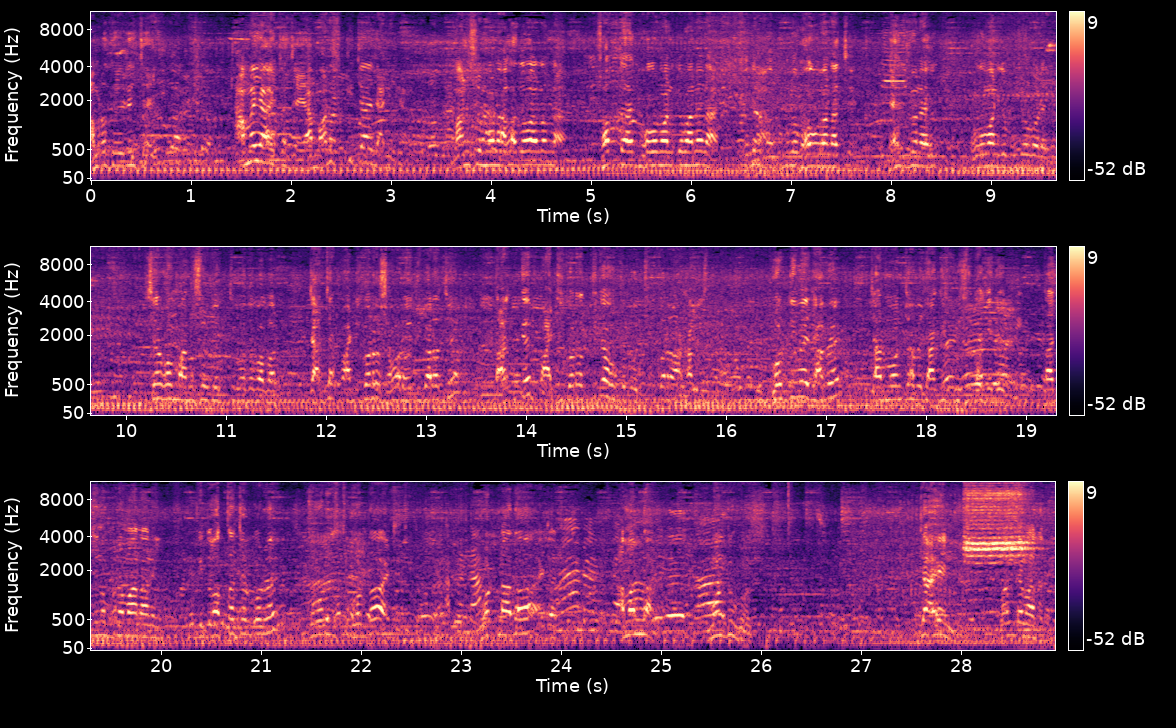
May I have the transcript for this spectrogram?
আমরা তো এটাই চাই। আমি এটা চাই, আর মানুষ কী চায় জানি না। মানুষের মন আলাদা আলাদা সব তো এক ভগবানকে মানে না, সেখানে কতগুলো ভগবান আছে, একজন এক ভগবানকে পুজো করে। সেরকম মানুষের ব্যক্তিগত ব্যাপার। যার যার পার্টি করার সবার অধিকার আছে, তাকে পার্টি করার থেকে ওকে বঞ্চিত করার উচিত ভোট দিবে, যাবে, যার মন যাবে যাকে খুশি দেবে। তার জন্য কোনো মানা নেই। কিন্তু অত্যাচার করে জবরদস্তি ভোট দেওয়া এটা ভোট না দেওয়া এটা আমার নাম মন্টু ঘোষ। জাহিন বন্দে মাতরম।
